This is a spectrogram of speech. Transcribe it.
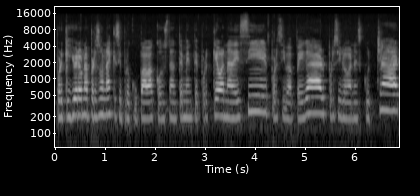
porque yo era una persona que se preocupaba constantemente por qué van a decir, por si va a pegar, por si lo van a escuchar,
